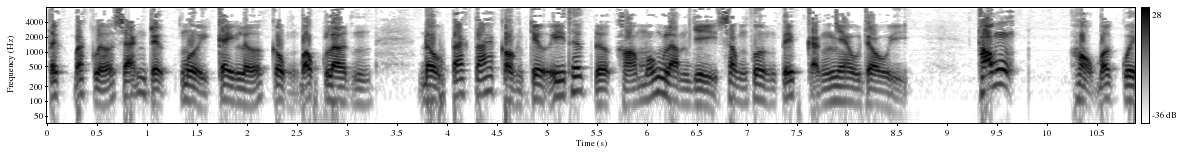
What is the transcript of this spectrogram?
tức bắt lửa sáng rực, mười cây lửa cùng bốc lên. Đầu tác tá còn chưa ý thức được họ muốn làm gì, song phương tiếp cận nhau rồi. Phóng! Hồ Bất Quy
